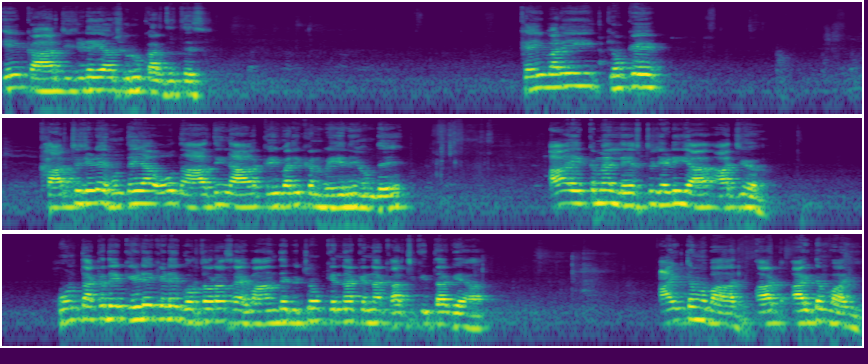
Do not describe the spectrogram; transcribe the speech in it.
ਇਹ ਕਾਰਜ ਜਿਹੜੇ ਆ ਉਹ ਸ਼ੁਰੂ ਕਰ ਦਿੱਤੇ ਸੀ। ਕਈ ਵਾਰੀ ਕਿਉਂਕਿ ਖਰਚ ਜਿਹੜੇ ਹੁੰਦੇ ਆ ਉਹ ਨਾਲ ਦੀ ਨਾਲ ਕਈ ਵਾਰੀ ਕਨਵੇ ਨਹੀਂ ਹੁੰਦੇ। ਆ ਇੱਕ ਮੈਂ ਲਿਸਟ ਜਿਹੜੀ ਆ ਅੱਜ, ਹੁਣ ਤੱਕ ਦੇ ਕਿਹੜੇ ਕਿਹੜੇ ਗੁਰਦੁਆਰਾ ਸਾਹਿਬਾਨ ਦੇ ਵਿੱਚੋਂ ਕਿੰਨਾ ਕਿੰਨਾ ਖਰਚ ਕੀਤਾ ਗਿਆ। ਆਈਟਮ ਆਈਟਮ ਵਾਈਜ਼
